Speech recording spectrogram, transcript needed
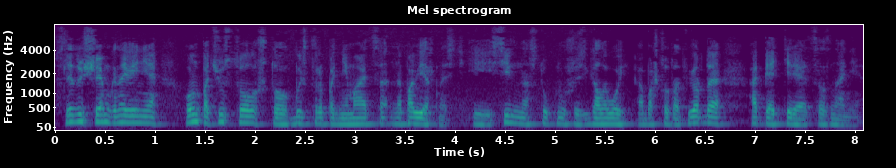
В следующее мгновение он почувствовал, что быстро поднимается на поверхность и, сильно стукнувшись головой обо что-то твердое, опять теряет сознание.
